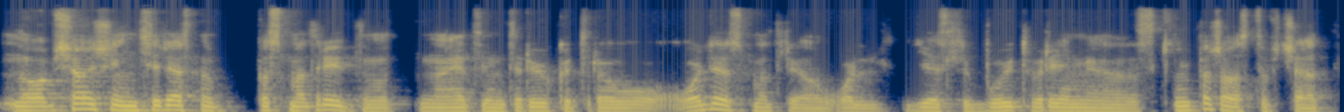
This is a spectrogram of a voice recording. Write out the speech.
Ну, вообще очень интересно посмотреть вот на это интервью, которое Оля смотрел. Оль, если будет время, скинь, пожалуйста, в чат.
